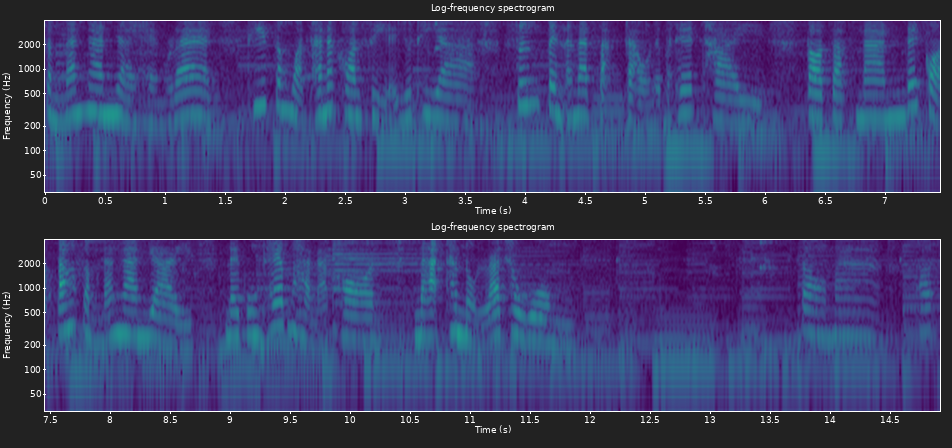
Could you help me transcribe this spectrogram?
สำนักงานใหญ่แห่งแรกที่จังหวัดพระนครศรีอยุธยา ซึ่งเป็นอาณาจักรเก่าในประเทศไทย ต่อจากนั้นได้ก่อตั้งสำนักงานใหญ่ในกรุงเทพมหานคร ณ ถนนราชวงศ์ ต่อมา พศ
